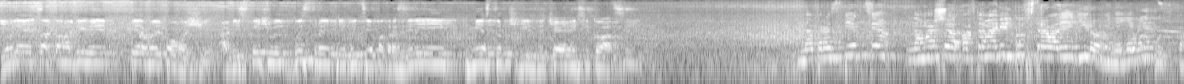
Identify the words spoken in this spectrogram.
Является автомобилем первой помощи, обеспечивает быстрое прибытие подразделений к месту чрезвычайной ситуации. На проспекте на марше автомобиль быстрого реагирования и выпуска.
